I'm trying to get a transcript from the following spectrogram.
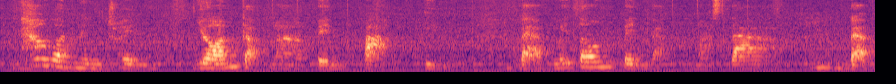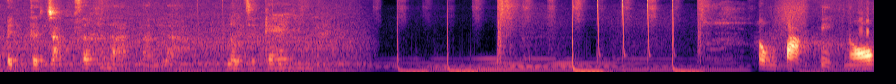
ๆ ถ้าวันหนึ่งเทรนด์ย้อนกลับมาเป็นปากอิ่มแบบไม่ต้องเป็นแบบมาสด้าแบบเป็นกระจับซะขนาดนั้นล่ะ เราจะแก้ยังไงตรงปากปีกนก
